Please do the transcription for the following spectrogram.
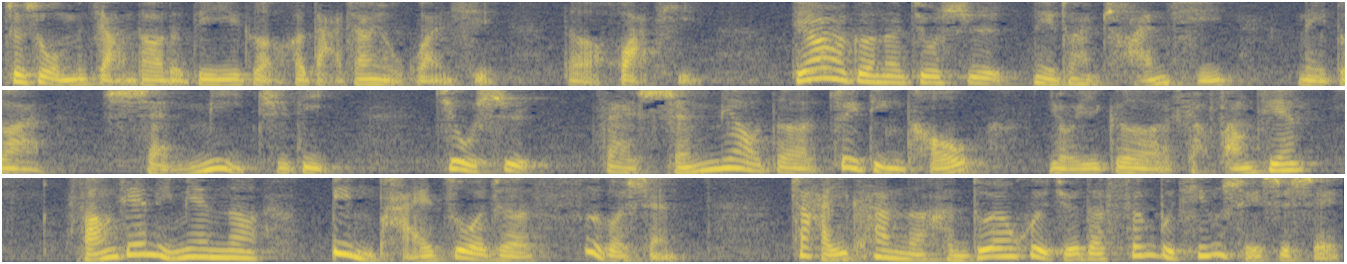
这是我们讲到的第一个和打仗有关系的话题。第二个呢，就是那段传奇，那段神秘之地，就是在神庙的最顶头有一个小房间，房间里面呢并排坐着四个神。乍一看呢，很多人会觉得分不清谁是谁，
